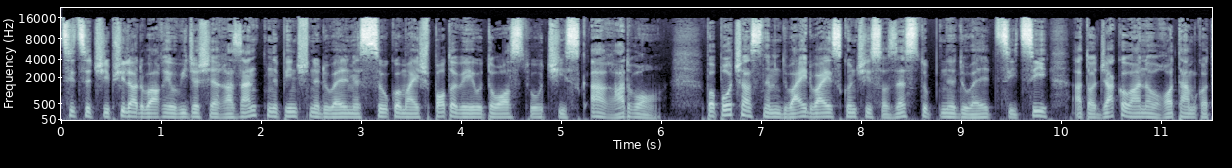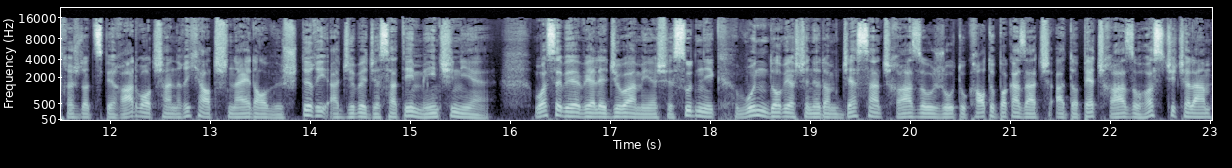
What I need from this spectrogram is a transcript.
32 přiladowariów widzieše razantny pinczny duel mes sokomaj sportowej towarstwu Cisk a Radwor. Po počasnym 2-2 skonči so zestupny duel Cici, a to Giacovano Rotam, kotrež docpie Radworčan Richard Schneider w 4 a 90 menšinie. W sobie wiele sudnik, wun dobieše nedom 10 razów żółtu kartu pokazać, a to 5 razów hostitelam,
